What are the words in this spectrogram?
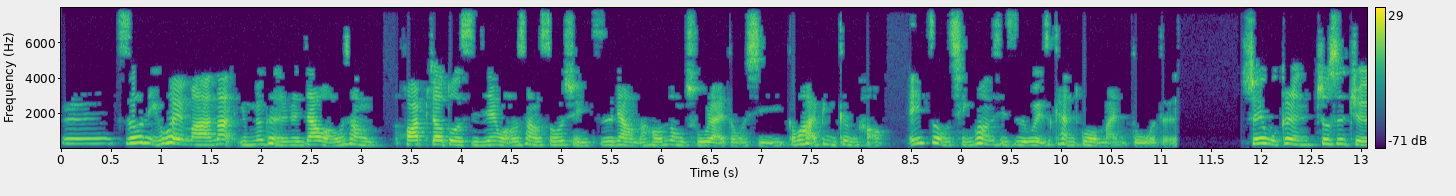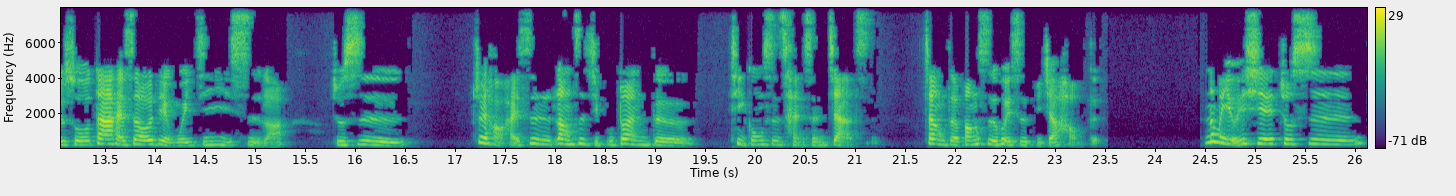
嗯，只有你会吗？那有没有可能人家网络上花比较多的时间，网络上搜寻资料，然后弄出来东西，搞不好还比你更好？哎，这种情况其实我也是看过蛮多的。所以，我个人就是觉得说，大家还是要有点危机意识啦，就是最好还是让自己不断的替公司产生价值，这样的方式会是比较好的。那么，有一些就是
